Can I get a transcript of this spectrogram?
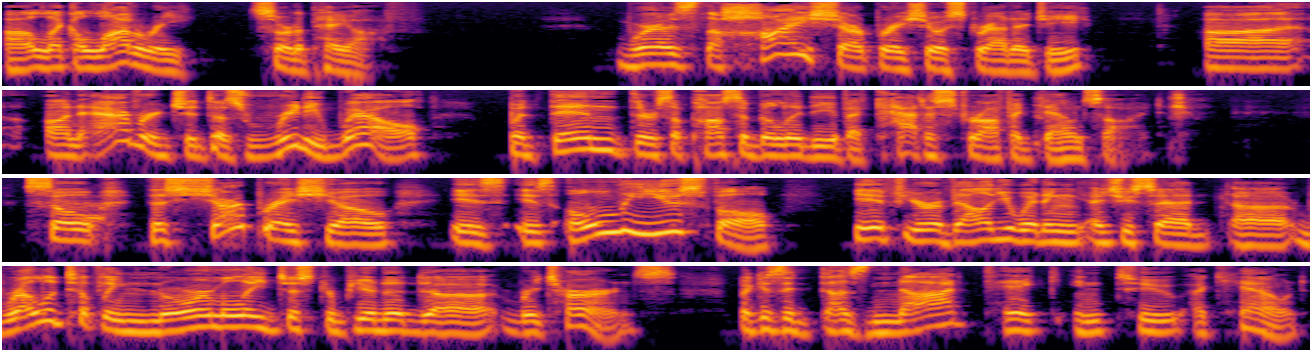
uh, like a lottery sort of payoff. Whereas the high Sharpe ratio strategy, uh, on average, it does really well, but then there's a possibility of a catastrophic downside. So yeah. the Sharpe ratio is is only useful if you're evaluating, as you said, uh, relatively normally distributed uh, returns, because it does not take into account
